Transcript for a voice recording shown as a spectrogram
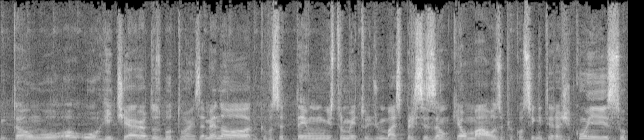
Então o, o hit area dos botões é menor, porque você tem um instrumento de mais precisão que é o mouse para conseguir interagir com isso.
